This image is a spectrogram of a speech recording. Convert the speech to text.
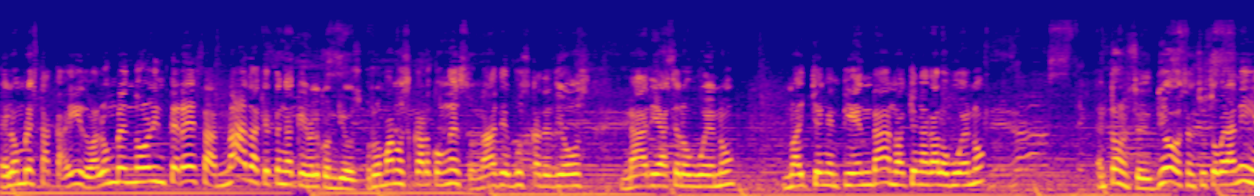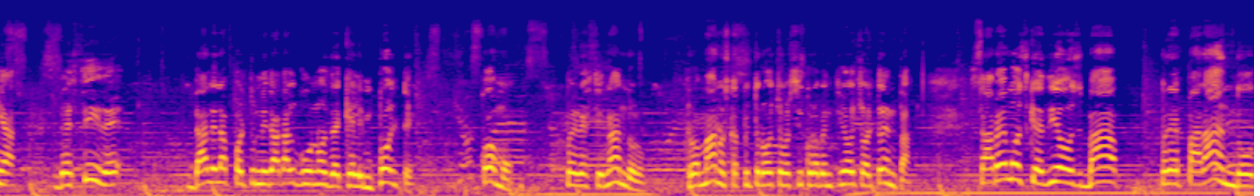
El hombre está caído, al hombre no le interesa nada que tenga que ver con Dios. Romanos es claro con eso, nadie busca de Dios, nadie hace lo bueno, no hay quien entienda, no hay quien haga lo bueno. Entonces Dios en su soberanía decide darle la oportunidad a algunos de que le importe. ¿Cómo? Predestinándolo. Romanos capítulo 8 versículo 28 al 30. Sabemos que Dios va preparando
